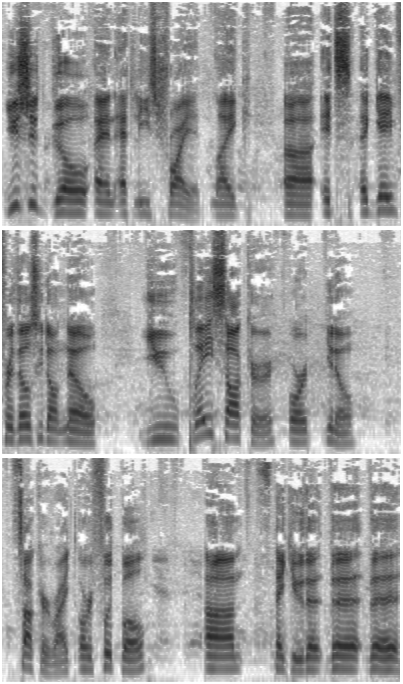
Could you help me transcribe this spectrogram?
you should go and at least try it. Like uh, it's a game for those who don't know. You play soccer, or you know, soccer, right, or football. Um, thank you. The the the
